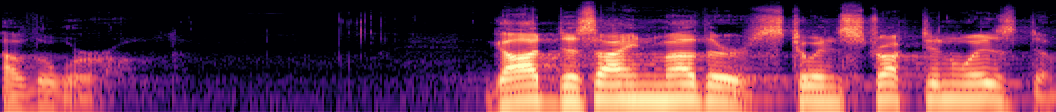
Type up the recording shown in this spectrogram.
of the world. God designed mothers to instruct in wisdom.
